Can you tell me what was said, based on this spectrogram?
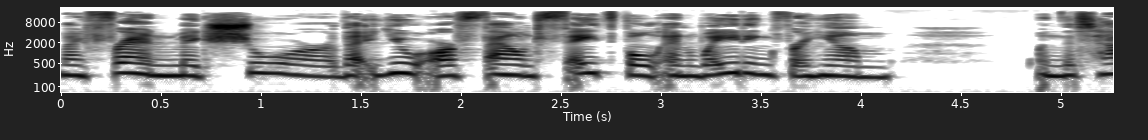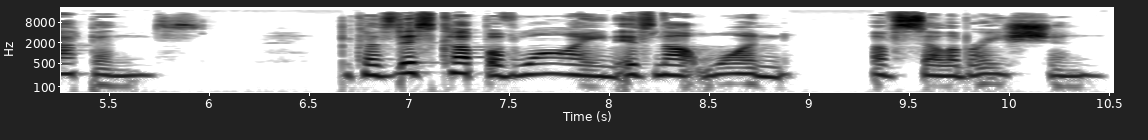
My friend, make sure that you are found faithful and waiting for him when this happens, because this cup of wine is not one of celebration.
